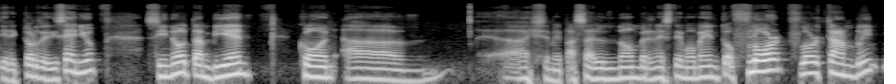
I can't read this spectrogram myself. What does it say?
director de diseño, sino también con, ay, se me pasa el nombre en este momento, Floor, Floor Tumbling,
